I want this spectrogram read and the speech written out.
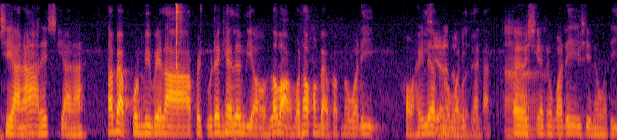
เชียร์นะอันนี้เชียร์นะ ถ้าแบบคุณมีเวลาไปดูได้แค่เรื่องเดียว ระหว่าง Mortal Kombat กับ nobody ขอให้เลือก nobody แล้วกันเออเชียร์ nobody เชียร์ nobody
